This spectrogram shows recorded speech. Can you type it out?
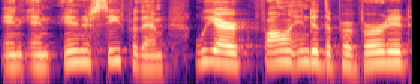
and, and intercede for them, we are falling into the perverted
